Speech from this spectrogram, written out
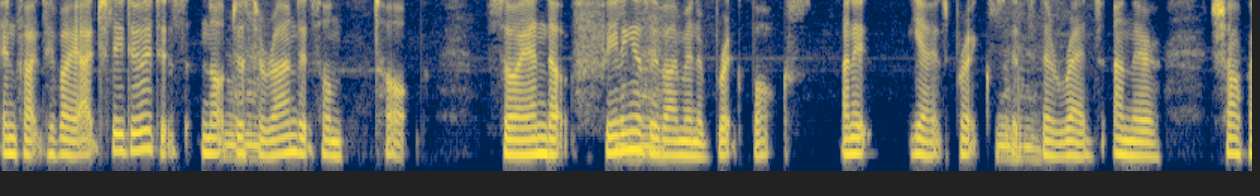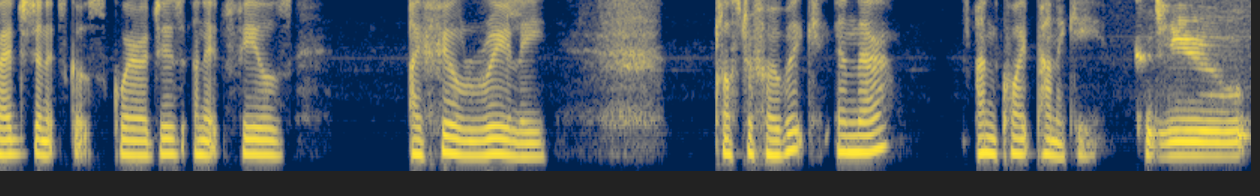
In fact, if I actually do it, it's not just Mhm. around, it's on top. So I end up feeling as if Mhm. I'm in a brick box. And it, yeah, it's bricks. It's Mhm. they're red and they're sharp edged and it's got square edges and it feels, I feel really claustrophobic in there and quite panicky. Could you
